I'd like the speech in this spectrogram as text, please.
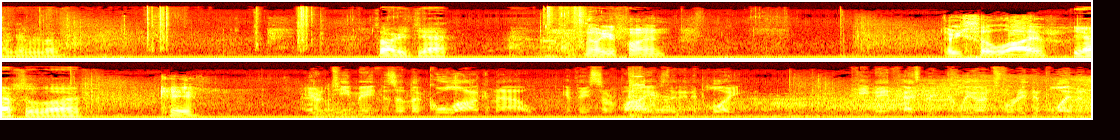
I gotta reload. Sorry, Jack. No, you're fine. Are you still alive? Yeah, I'm still alive. Okay. Your teammate is in the gulag now. If they survive, they redeploy. Teammate has been cleared for redeployment.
